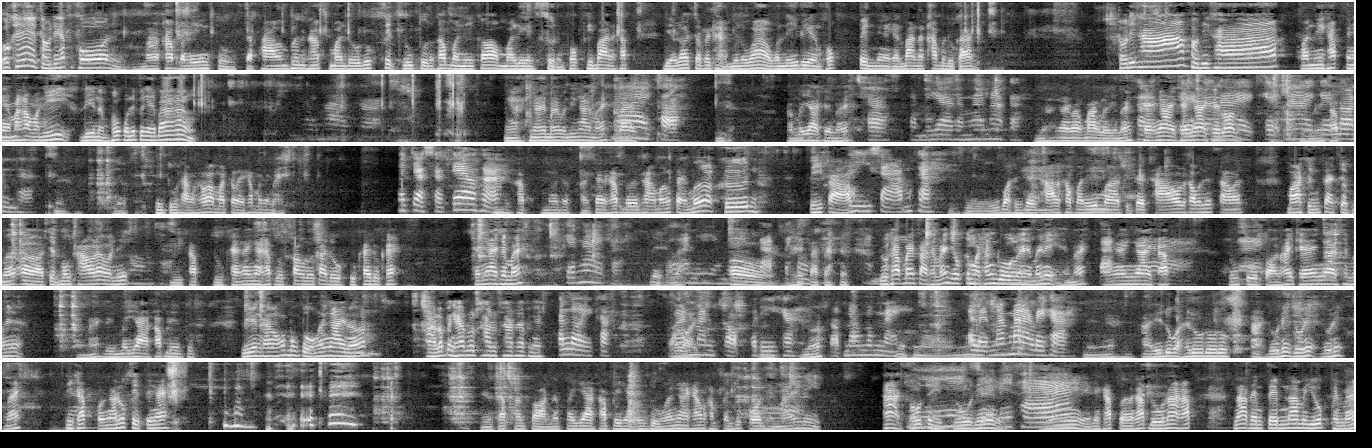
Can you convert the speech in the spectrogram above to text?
โอเค สวัสดีครับทุกคน มาครับวันนี้ลุงตู่จะพาเพื่อนๆครับ มาดูลูกศิษย์ลุงตู่นะครับ วันนี้ก็มาเรียนสูตรของพกที่บ้านนะครับ เดี๋ยวเราจะไปถามดูนะว่าวันนี้เรียนพกเป็นยังไงกันบ้างนะครับ มาดูกัน สวัสดีครับ สวัสดีครับ วันนี้ครับเป็นไงบ้างครับ วันนี้เรียนของพกวันนี้เป็นไงบ้างง่ายมากค่ะไงง่ายไหมวันนี้ง่ายไหมได้ง่ายค่ะทำไม่ยากใช่ไหมค่ะทำไม่ยากทำง่ายมากค่ะ ง่ายมากๆเลยเห็นไหมค่ะแค่ง่ายแค่ง่ายแค่ร่อนแค่ง่ายเห็นไหมแค่ครับร่อนค่ะ เดี๋ยวลุงตู่ถามเขาว่ามาจากไหนครับมาจากไหนมาจากสระแก้วค่ะนี่ครับ มาจากสายใกล้ครับเดินทางมาตั้งแต่เมื่อคืนตีสามปีสามค่ะโอ้โหมาถึงแต่เช้าครับวันนี้มาถึงแต่เช้าแล้วครับวันนี้ตามาถึงแต่จดเมื่อเออเจ็ดโมงเช้าแล้ววันนี้มองค่ะนี่ครับดูแค่ง่ายๆครับดูกล้องดูใกล้ดูดูแค่ดูแค่แค่ง่ายใช่ไหมแค่ง่ายค่ะนี่เพเห็นราะไหมอันนี้ยังไม่โอ้ได้ตัดไม่ตัดดูครับไม่ตัดใช่ไหมยกขึ้นมาทั้งดวงเลยเห็นไหมนี่เห็นไหมแค่ง่ายๆครับลุงตู่สอนให้แค่ง่ายๆใช่ไหมเนี่ยเห็นไหมเรียนไม่ยากครับเรียนตัวเรียนทางของลุงตู่ง่ายๆเนอะ อ่าแล้วเป็นไงครับรสชาติรสชาติเป็นไง อร่อยค่ะหอวานร่อย มันกรอบพอดีค่ะเนอะ กรอบนอกนุ่มในโอ้โหอร่อยมากๆเลยค่ะนี่นะอ่าดีดูก่อนให้ดูดูดูอ่าดูนี่ดูนี่ดูนี่เห็นไหมนี่ครับผลงานลูกศิษย์เป็นไงเดี๋ยวครับขั้นตอนนะไม่ยากครับเรียนอย่างดูง่ายๆครับทำเป็นทุกคนเห็นไหมนี่ อ่าโชว์นี่ดูนี่สวยไหมคะนี่นะครับตัวนะครับดูหน้าครับ หน้าเต็มเต็มๆหน้าไม่ยุบเห็นไหม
